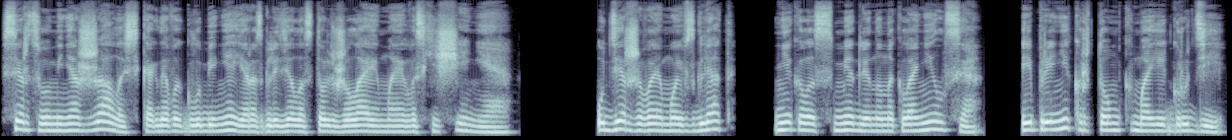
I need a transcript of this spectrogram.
Сердце у меня сжалось, когда в их глубине я разглядела столь желаемое восхищение. Удерживая мой взгляд, Николас медленно наклонился и приник ртом к моей груди.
